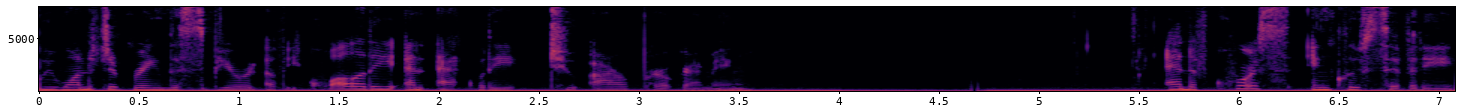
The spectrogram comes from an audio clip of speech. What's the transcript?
We wanted to bring the spirit of equality and equity to our programming and of course inclusivity.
